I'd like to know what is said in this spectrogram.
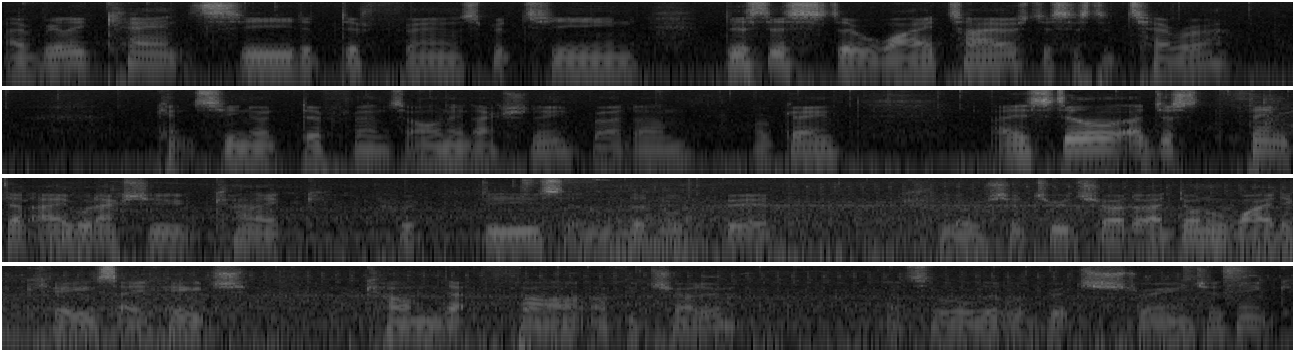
I really can't see the difference between this is the white tiles, this is the terror. Can't see no difference on it actually, but um okay. I still, I just think that I would actually kind of put these a little bit closer to each other. I don't know why the Case IH come that far of each other. That's a little bit strange, I think.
